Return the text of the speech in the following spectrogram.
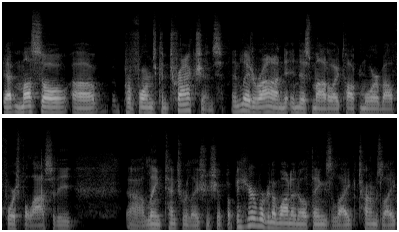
that muscle uh, performs contractions. And later on in this model, I talk more about force velocity uh, length tension relationship. But here we're going to want to know things like terms like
